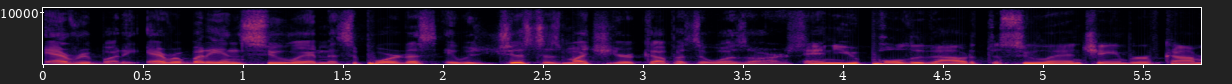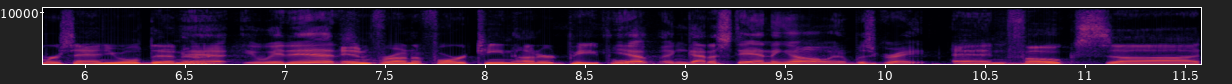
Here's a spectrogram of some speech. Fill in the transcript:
everybody, everybody in Siouxland that supported us, it was just as much your cup as it was ours. And you pulled it out at the Siouxland Chamber of Commerce annual dinner. Yeah, we did. In front of 1,400 people. Yep, and got a standing O, and it was great. And folks, uh,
